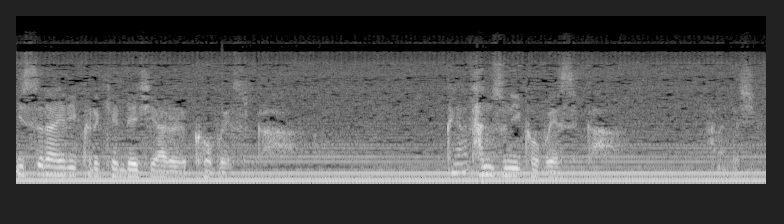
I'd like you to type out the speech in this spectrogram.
이스라엘이 그렇게 메시아를 거부했을까? 그냥 단순히 거부했을까? 하는 것입니다.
